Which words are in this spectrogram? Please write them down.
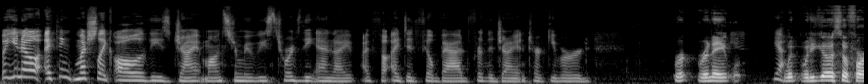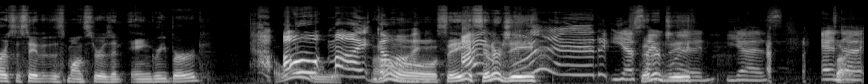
but you know, I think much like all of these giant monster movies, towards the end, I I felt I did feel bad for the giant turkey bird. R- Renee, Yeah. would, would you go so far as to say that this monster is an angry bird? Oh my god! Oh, see? I Synergy. would. Yes, Synergy. I would. Yes, and uh,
